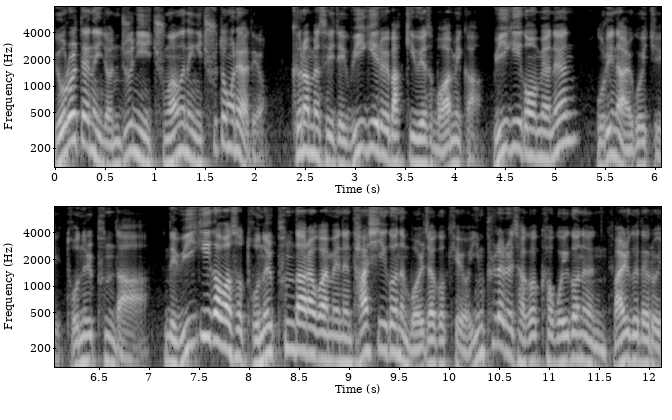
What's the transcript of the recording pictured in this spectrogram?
요럴 때는 연준이 중앙은행이 출동을 해야 돼요. 그러면서 이제 위기를 막기 위해서 뭐 합니까? 위기가 오면은 우리는 알고 있지. 돈을 푼다. 근데 위기가 와서 돈을 푼다라고 하면은 다시 이거는 뭘 자극해요? 인플레를 자극하고 이거는 말 그대로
